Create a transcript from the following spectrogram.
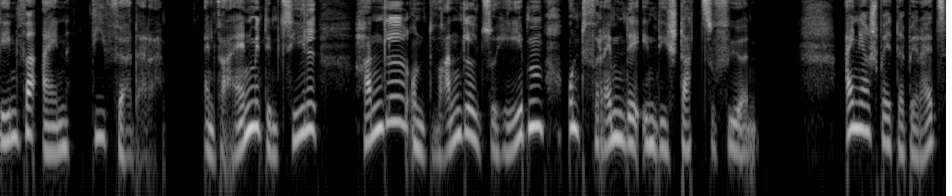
den Verein Die Förderer. Ein Verein mit dem Ziel, Handel und Wandel zu heben und Fremde in die Stadt zu führen. Ein Jahr später bereits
